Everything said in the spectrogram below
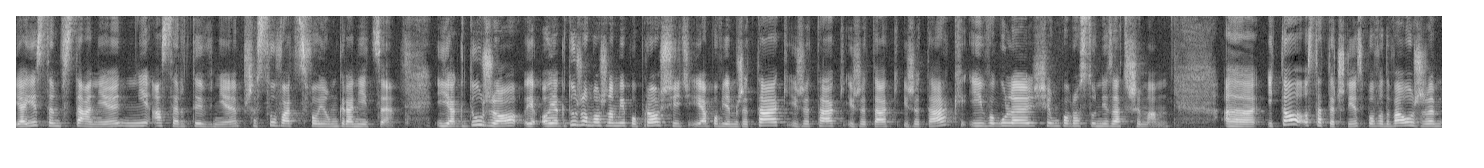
ja jestem w stanie nieasertywnie przesuwać swoją granicę. I jak dużo, o jak dużo można mnie poprosić, i ja powiem, że tak, i że tak, i że tak, i że tak, i w ogóle się po prostu nie zatrzymam. E, I to ostatecznie spowodowało, że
